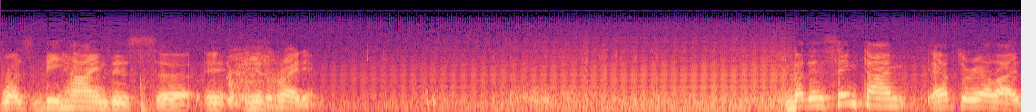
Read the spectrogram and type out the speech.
was behind this, uh, his writing. But at the same time, you have to realize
